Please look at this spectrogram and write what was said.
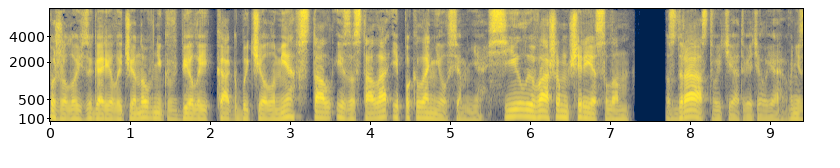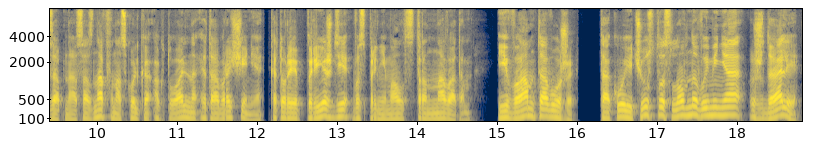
Пожилой загорелый чиновник в белой как бы челме встал из-за стола и поклонился мне. «Силы вашим чреслам!» «Здравствуйте», — ответил я, внезапно осознав, насколько актуально это обращение, которое прежде воспринимал странноватым. «И вам того же. Такое чувство, словно вы меня ждали».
